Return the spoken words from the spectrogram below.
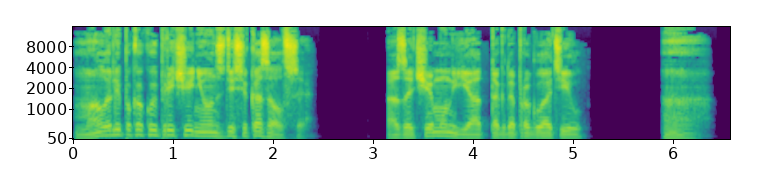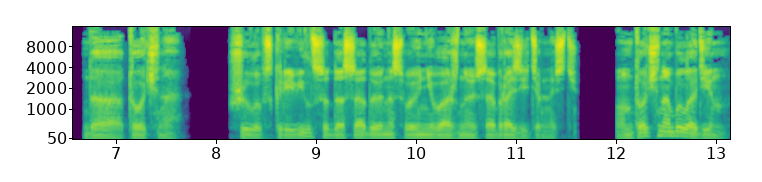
Мало ли по какой причине он здесь оказался. А зачем он яд тогда проглотил? А, «Да, точно». Шилов скривился, досадуя на свою неважную сообразительность. «Он точно был один?»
